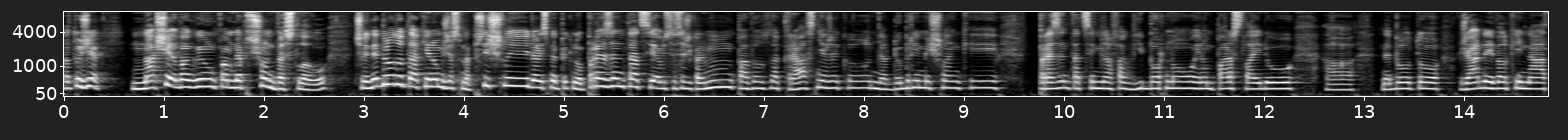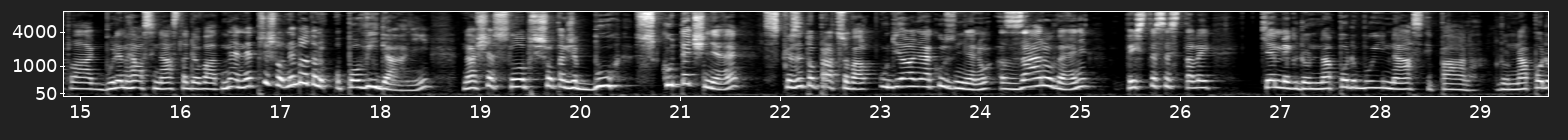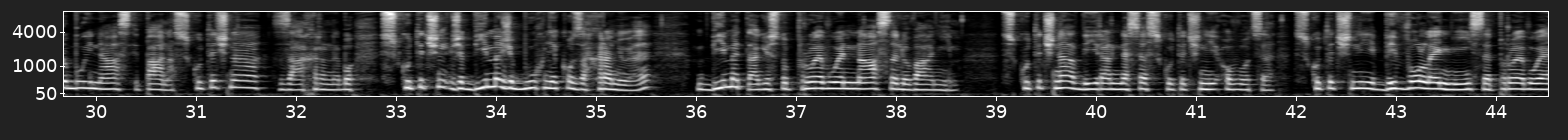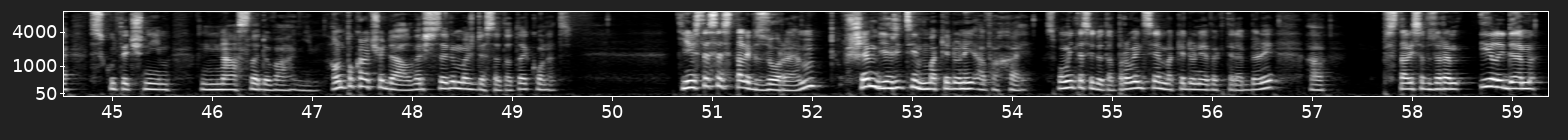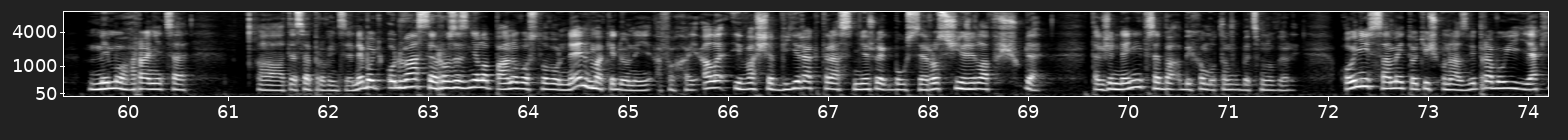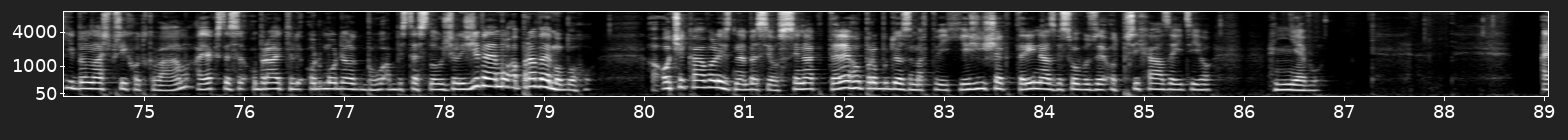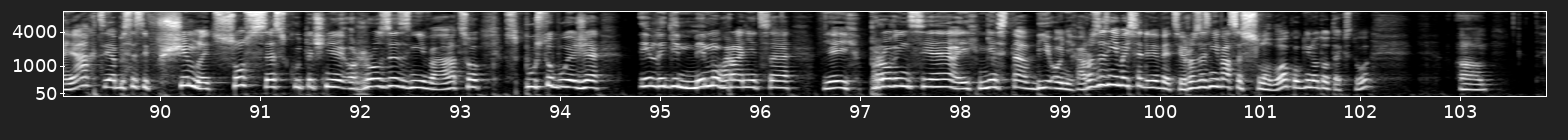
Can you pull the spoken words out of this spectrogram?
na to, že naše evangelium k vám nepřišlo ve slovu, čili nebylo to tak jenom, že jsme přišli, dali jsme pěknou prezentaci a vy jste si říkali, hm, Pavel to tak krásně řekl, měl dobré myšlenky, prezentaci měl fakt výbornou, jenom pár slajdů, a nebylo to žádný velký nátlak, budeme ho asi následovat. Ne, nepřišlo, nebylo to opovídání, naše slovo přišlo tak, že Bůh skutečně skrze to pracoval, udělal nějakou změnu a zároveň vy jste se stali těmi, kdo napodobují nás i pána. Kdo napodobují nás i pána. Skutečná záchrana, nebo skutečný, že víme, že Bůh někoho zachraňuje, víme tak, že se to projevuje následováním. Skutečná víra nese skutečný ovoce. Skutečný vyvolení se projevuje skutečným následováním. A on pokračuje dál, verš 7 až 10, a to je konec. Tím jste se stali vzorem všem věřícím v Makedonii a v Achaj. Vzpomeňte si to, ta provincie Makedonie, ve které byli a stali se vzorem i lidem mimo hranice a té své provincie. Neboť od vás se rozeznělo pánovo slovo nejen v Makedonii a v Achaj, ale i vaše víra, která směřuje k Bohu, se rozšířila všude. Takže není třeba, abychom o tom vůbec mluvili. Oni sami totiž o nás vypravují, jaký byl náš příchod k vám a jak jste se obrátili od model k Bohu, abyste sloužili živému a pravému Bohu a očekávali z nebes jeho syna, kterého probudil z mrtvých Ježíše, který nás vysvobozuje od přicházejícího hněvu. A já chci, abyste si všimli, co se skutečně rozeznívá, co způsobuje, že i lidi mimo hranice jejich provincie a jejich města ví o nich. A rozeznívají se dvě věci. Rozeznívá se slovo, koukni do toho textu,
